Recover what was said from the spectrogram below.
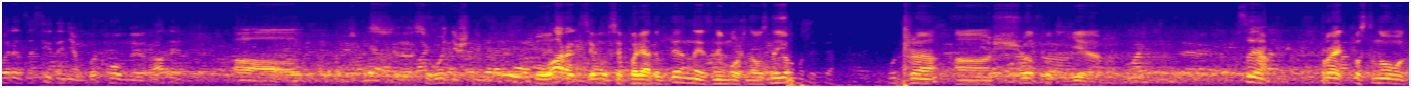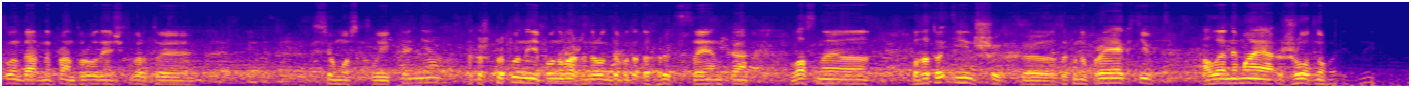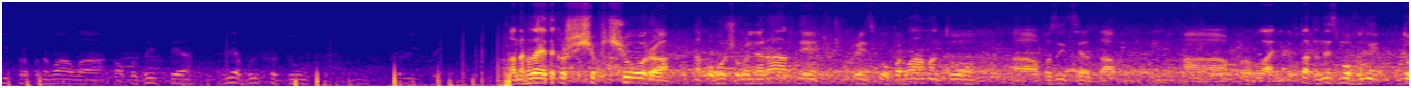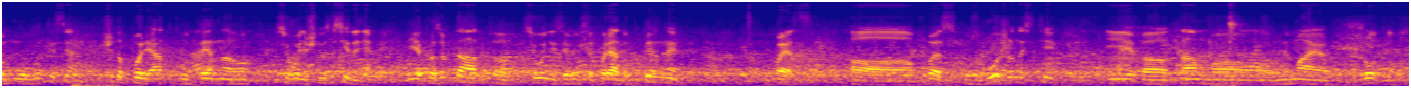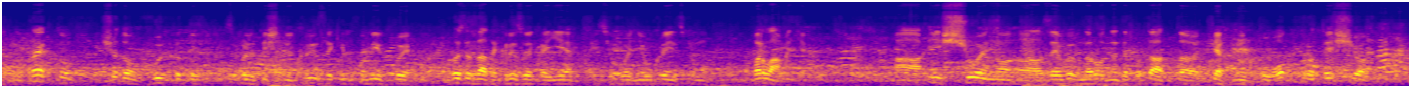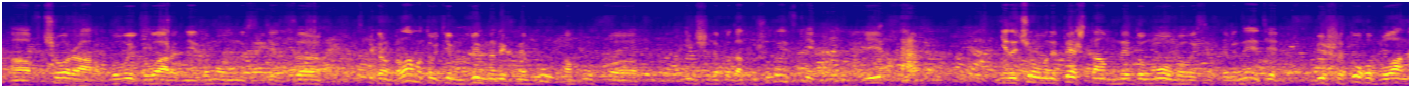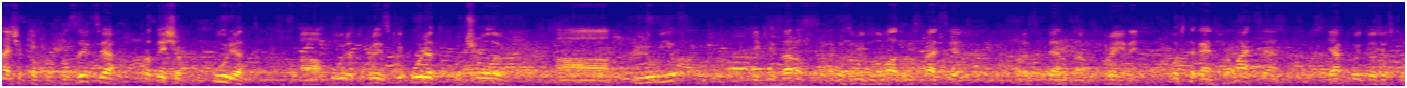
перед засіданням Верховної Ради а, сьогоднішнім у кулуарах з'явився порядок денний, з ним можна ознайомитися. Отже, а, що тут є? Це проект постанови календарний план проведення четвертої сьомого скликання. Також припинення повноважень народного депутата Гриценка, власне, багато інших е, законопроєктів, але немає жодного пропонувала опозиція для виходу з кризи. А нагадаю також, що вчора на погоджувальній раді українського парламенту опозиція та провладні депутати не змогли домовитися щодо порядку денного сьогоднішнього засідання. І як результат сьогодні з'явився порядок денний без, без узгодженості, і там немає жодного законопроекту щодо виходу політичної кризи, який допоміг би розв'язати кризу, яка є сьогодні в українському парламенті. І щойно заявив народний депутат Тягнебок про те, що вчора були кулуарні домовленості з спікером парламенту, втім він на них не був, а був інший депутат Кошулинський. І ні до чого вони теж там не домовилися в кабінеті. Більше того, була начебто пропозиція про те, щоб уряд, уряд, український уряд очолив Клюєв, який зараз, я так розумію, голова адміністрації президента України. Ось така інформація. Дякую до зв'язку.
